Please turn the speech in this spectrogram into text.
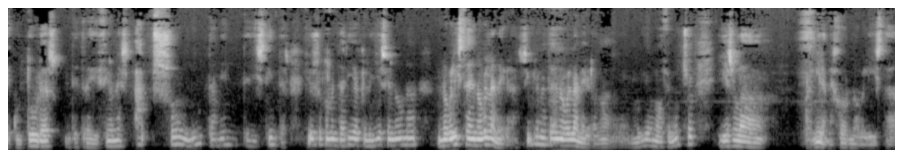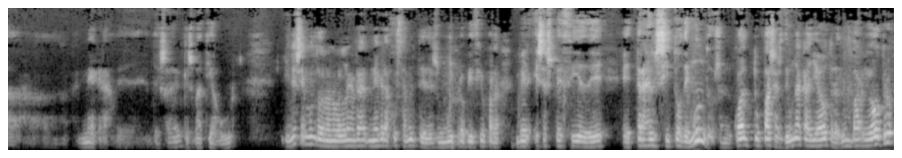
de culturas, de tradiciones absolutamente distintas. Yo os recomendaría que leyesen a una novelista de novela negra, simplemente de novela negra. Murió no hace mucho y es la, para mí, la mejor novelista negra de, Israel, que es Batia Gur. Y en ese mundo de la novela negra justamente es muy propicio para ver esa especie de eh, tránsito de mundos, en el cual tú pasas de una calle a otra, de un barrio a otro,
